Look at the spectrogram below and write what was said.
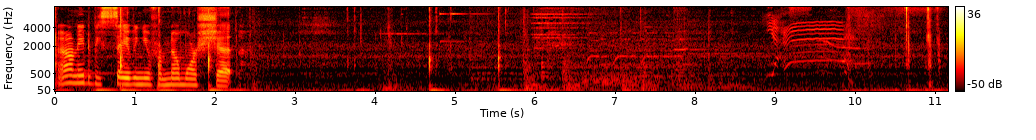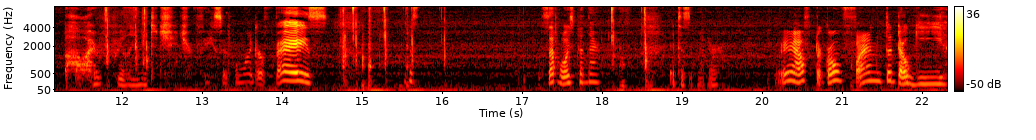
I don't need to be saving you from no more shit. Face. I don't like her face. Is... Has that always been there? It doesn't matter. We have to go find the doggy.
